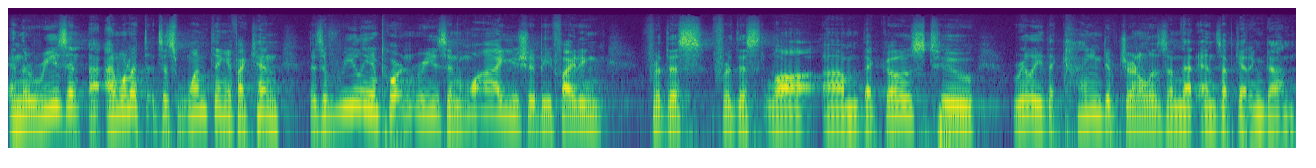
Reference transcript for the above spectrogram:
And the reason, I I want to, just one thing if I can, there's a really important reason why you should be fighting for this, for this law um, that goes to really the kind of journalism that ends up getting done.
